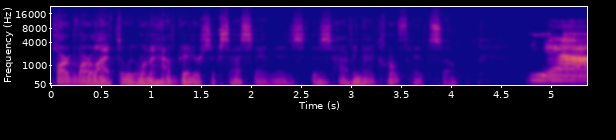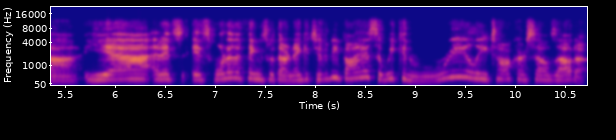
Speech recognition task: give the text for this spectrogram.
part of our life that we want to have greater success in is is having that confidence. So yeah, yeah, and it's it's one of the things with our negativity bias that we can really talk ourselves out of.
